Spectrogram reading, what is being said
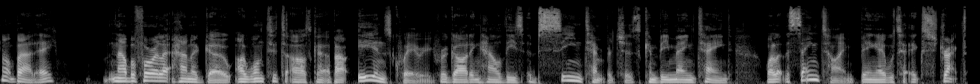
Not bad, eh? Now, before I let Hannah go, I wanted to ask her about Ian's query regarding how these obscene temperatures can be maintained while at the same time being able to extract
